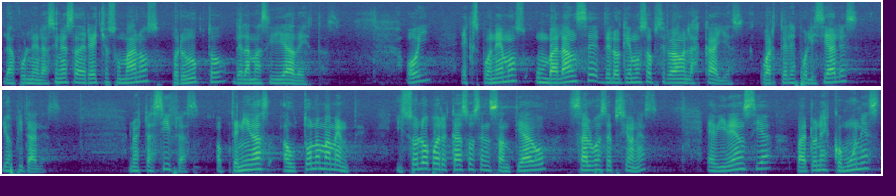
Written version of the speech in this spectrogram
las vulneraciones a derechos humanos producto de la masividad de estas. Hoy exponemos un balance de lo que hemos observado en las calles, cuarteles policiales y hospitales. Nuestras cifras, obtenidas autónomamente y solo por casos en Santiago, salvo excepciones, evidencia patrones comunes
